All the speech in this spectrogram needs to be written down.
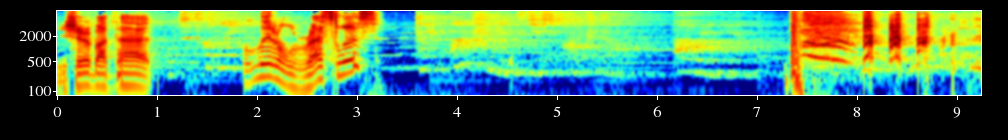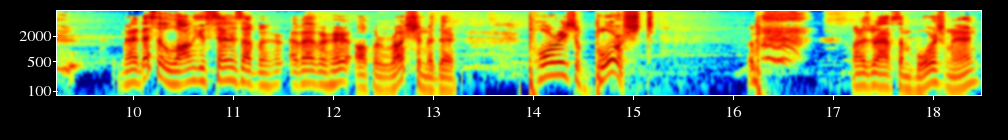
You sure about that? A little restless? Man, that's the longest sentence I've ever, I've ever heard of a Russian right there. Porridge of borscht. Might as well have some borscht, man.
